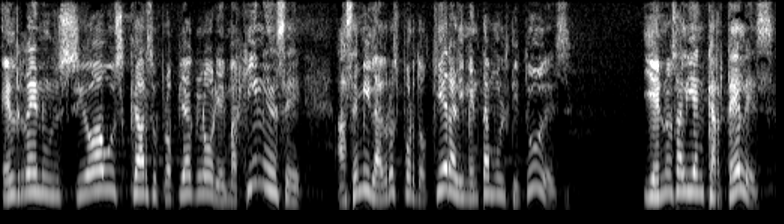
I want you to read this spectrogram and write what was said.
Él renunció a buscar su propia gloria. Imagínense, hace milagros por doquier, alimenta multitudes. Y él no salía en carteles.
